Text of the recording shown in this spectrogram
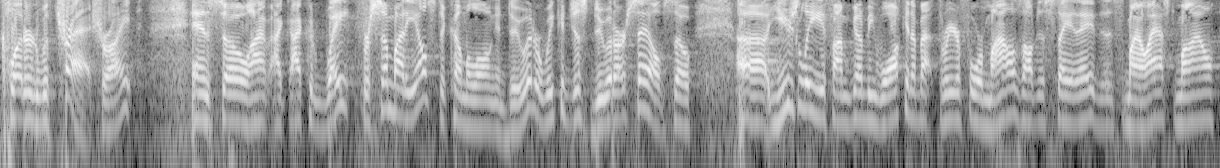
cluttered with trash, right? And so I, I, I, could wait for somebody else to come along and do it, or we could just do it ourselves. So uh, usually, if I'm going to be walking about three or four miles, I'll just say, hey, this is my last mile,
